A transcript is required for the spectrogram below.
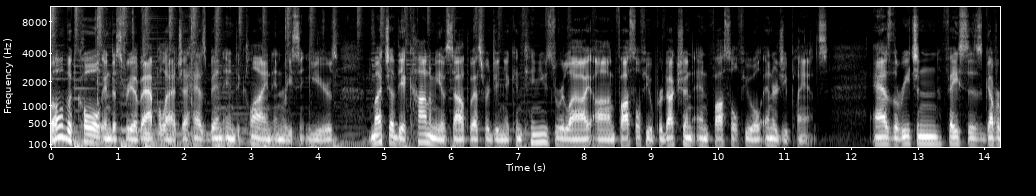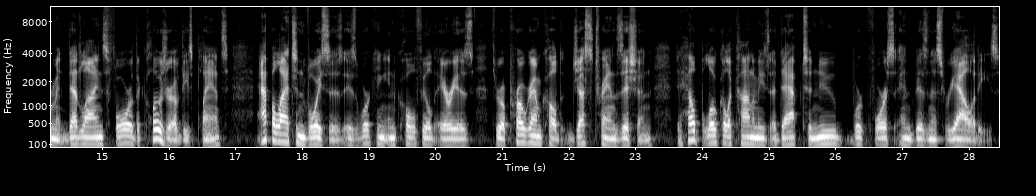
Although the coal industry of Appalachia has been in decline in recent years, much of the economy of Southwest Virginia continues to rely on fossil fuel production and fossil fuel energy plants. As the region faces government deadlines for the closure of these plants, Appalachian Voices is working in coalfield areas through a program called Just Transition to help local economies adapt to new workforce and business realities.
